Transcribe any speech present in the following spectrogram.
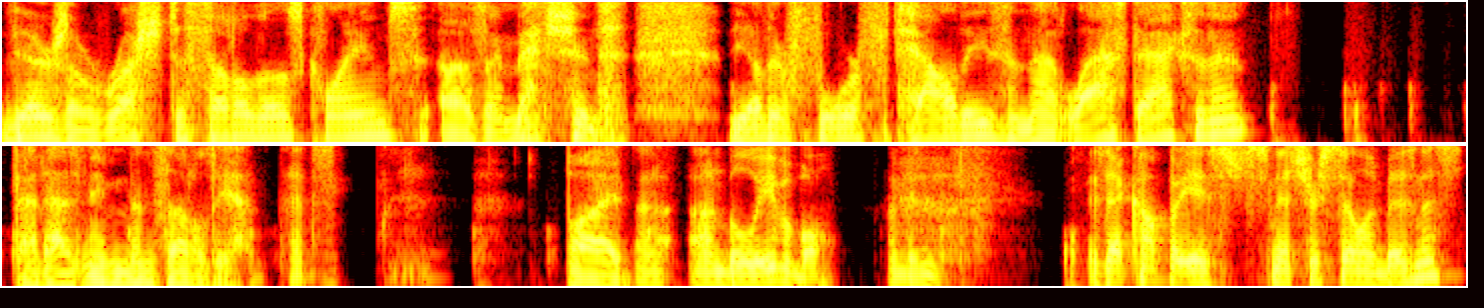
there's a rush to settle those claims. As I mentioned, the other four fatalities in that last accident, that hasn't even been settled yet. That's But uh, unbelievable. I mean, is that company is Snitcher still in business?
